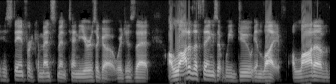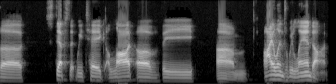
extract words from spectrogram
his Stanford commencement 10 years ago, which is that a lot of the things that we do in life, a lot of the steps that we take, a lot of the um, islands we land on,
